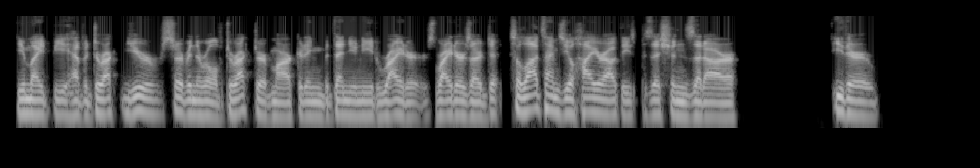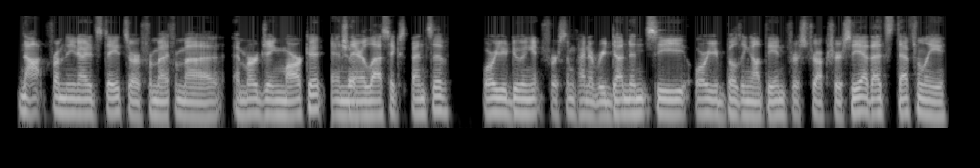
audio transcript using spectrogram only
you might be have a direct, you're serving the role of director of marketing, but then you need writers. Writers are, di- so a lot of times you'll hire out these positions that are either not from the United States or from a from a emerging market and sure. they're less expensive or you're doing it for some kind of redundancy or you're building out the infrastructure. So yeah, that's definitely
